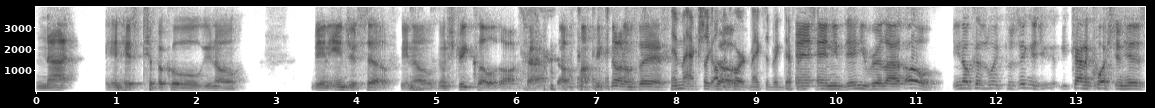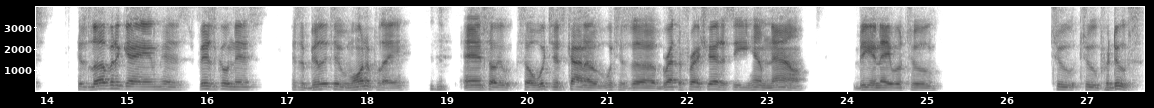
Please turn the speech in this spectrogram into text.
not in his typical, you know, being injured self, you know, mm-hmm. in street clothes all the time. So you know what I'm saying? Him actually on so, the court makes a big difference. And, and you, then you realize, oh, you know, because with Porzingis, you you kind of question his his love of the game, his physicalness, his ability to want to play, mm-hmm. and so so which is kind of which is a breath of fresh air to see him now being able to to to produce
